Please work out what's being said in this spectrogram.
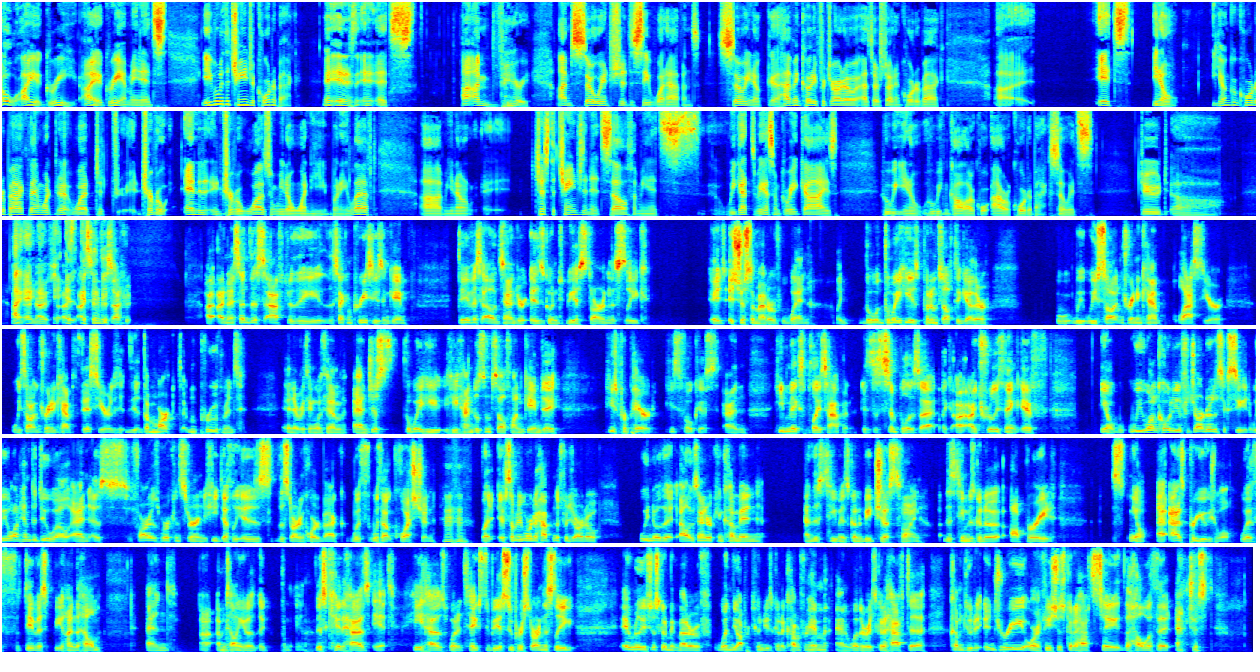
Oh, I agree. I agree. I mean, it's even with a change of quarterback, it, it- it's. I- I'm very. I'm so interested to see what happens. So you know, having Cody Fajardo as our starting quarterback, uh, it's you know younger quarterback than what uh, what uh, Trevor ended. Trevor was when we know when he when he left. Um, you know, just the change in itself. I mean, it's we got we got some great guys who we you know who we can call our our quarterback. So it's dude. Oh, I, And I, I, it's, I, it's said gonna be fun. after, I, and I said this after the the second preseason game. Davis Alexander is going to be a star in this league. It, it's just a matter of when. Like the the way he has put himself together, we we saw it in training camp last year. We saw it in training camp this year. The, the marked improvement and everything with him, and just the way he he handles himself on game day. He's prepared. He's focused, and he makes plays happen. It's as simple as that. Like I, I truly think if you know, we want Cody Fajardo to succeed. We want him to do well. And as far as we're concerned, he definitely is the starting quarterback with without question. Mm-hmm. But if something were to happen to Fajardo, we know that Alexander can come in and this team is going to be just fine. This team is going to operate, you know, as per usual with Davis behind the helm. And I'm telling you, this kid has it. He has what it takes to be a superstar in this league it really is just going to be a matter of when the opportunity is going to come for him and whether it's going to have to come due to injury or if he's just going to have to say the hell with it and just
